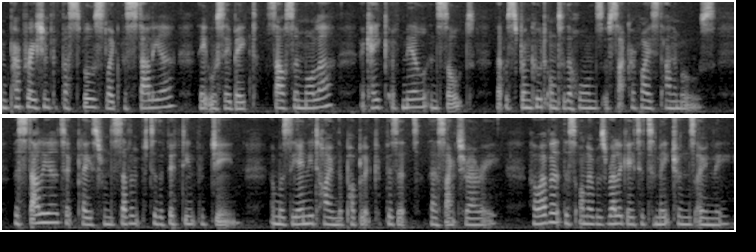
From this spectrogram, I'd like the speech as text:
In preparation for festivals like Vestalia, they also baked salsa mola, a cake of meal and salt that was sprinkled onto the horns of sacrificed animals. Vestalia took place from the 7th to the 15th of June and was the only time the public could visit their sanctuary. However, this honour was relegated to matrons only,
